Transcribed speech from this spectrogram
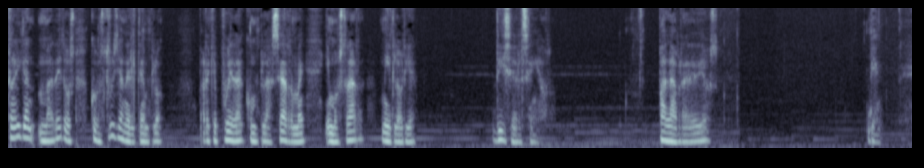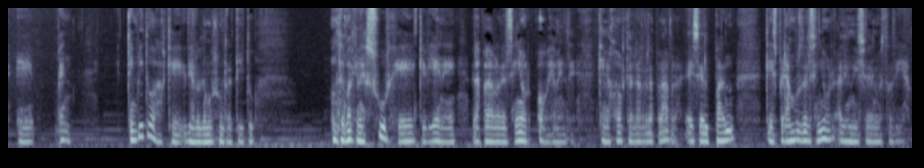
traigan maderos, construyan el templo, para que pueda complacerme y mostrar mi gloria, dice el Señor. Palabra de Dios. Bien, eh, ven, te invito a que dialoguemos un ratito. Un tema que me surge, que viene de la palabra del Señor, obviamente. Que mejor que hablar de la palabra. Es el pan que esperamos del Señor al inicio de nuestro día.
